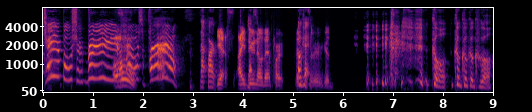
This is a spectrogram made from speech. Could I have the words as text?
temple should be oh. a house of prayer. That part. Yes, I do yes. know that part. That's okay. very good. cool, cool, cool, cool, cool.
